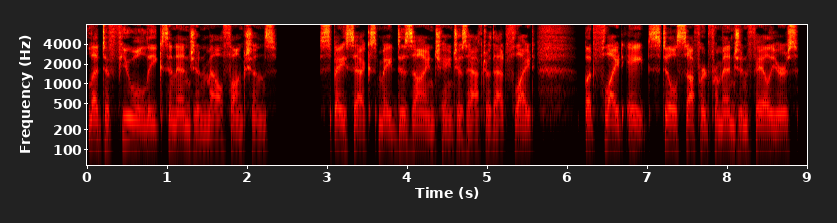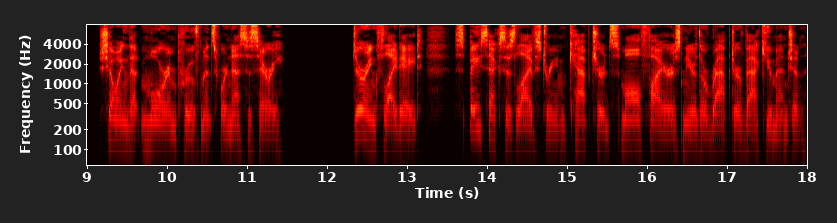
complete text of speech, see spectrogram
led to fuel leaks and engine malfunctions. SpaceX made design changes after that flight, but Flight 8 still suffered from engine failures, showing that more improvements were necessary. During Flight 8, SpaceX's livestream captured small fires near the Raptor vacuum engine.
